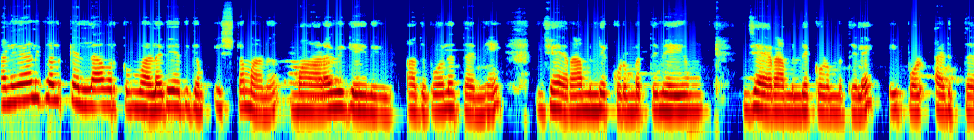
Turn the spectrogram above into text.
മലയാളികൾക്കെല്ലാവർക്കും വളരെയധികം ഇഷ്ടമാണ് മാളവികേനെയും അതുപോലെ തന്നെ ജയറാമിന്റെ കുടുംബത്തിനെയും ജയറാമിന്റെ കുടുംബത്തിലെ ഇപ്പോൾ അടുത്ത്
